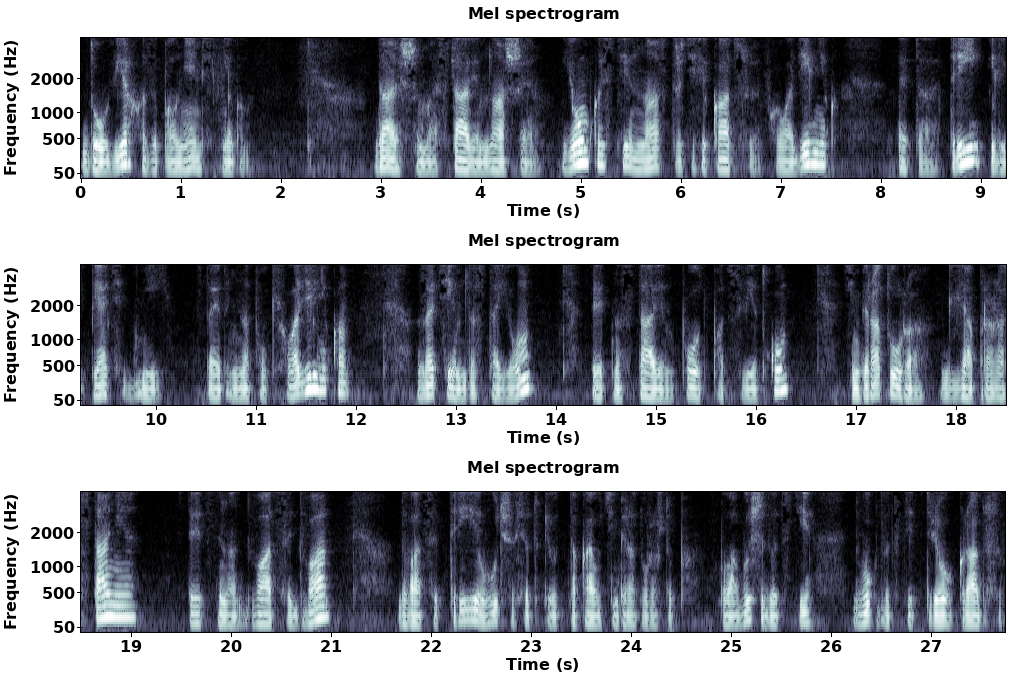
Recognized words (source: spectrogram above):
до верха заполняем снегом. Дальше мы ставим наши емкости на стратификацию в холодильник. Это 3 или 5 дней. Стоят они на полке холодильника. Затем достаем, соответственно, ставим под подсветку. Температура для прорастания, соответственно, 22, 23. Лучше все-таки вот такая вот температура, чтобы была выше 22-23 градусов.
